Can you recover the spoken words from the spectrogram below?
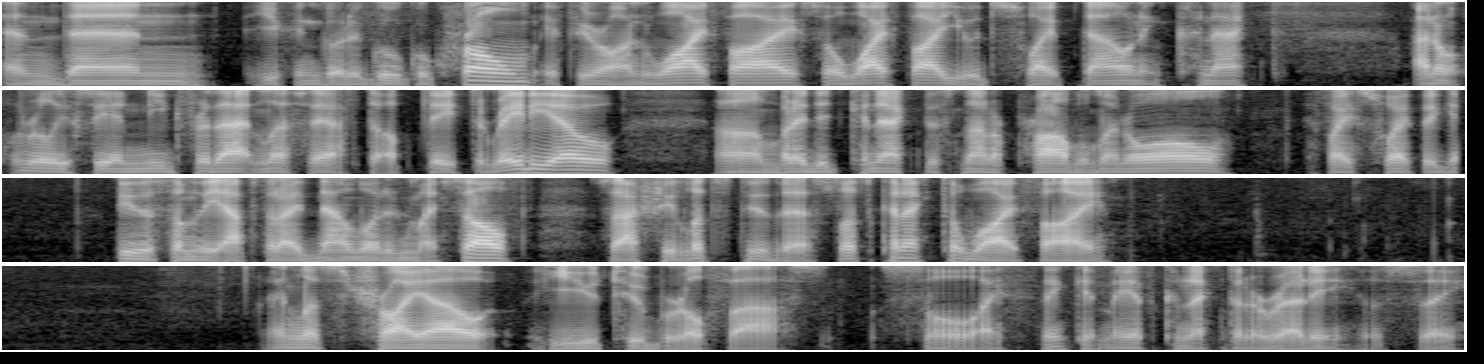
And then you can go to Google Chrome if you're on Wi-Fi. So Wi-Fi, you would swipe down and connect. I don't really see a need for that unless I have to update the radio. Um, but I did connect. It's not a problem at all. If I swipe again, these are some of the apps that I downloaded myself. So actually, let's do this. Let's connect to Wi-Fi. And let's try out YouTube real fast. So I think it may have connected already. Let's see.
